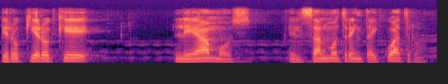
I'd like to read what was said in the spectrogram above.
Pero quiero que leamos el Salmo 34.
